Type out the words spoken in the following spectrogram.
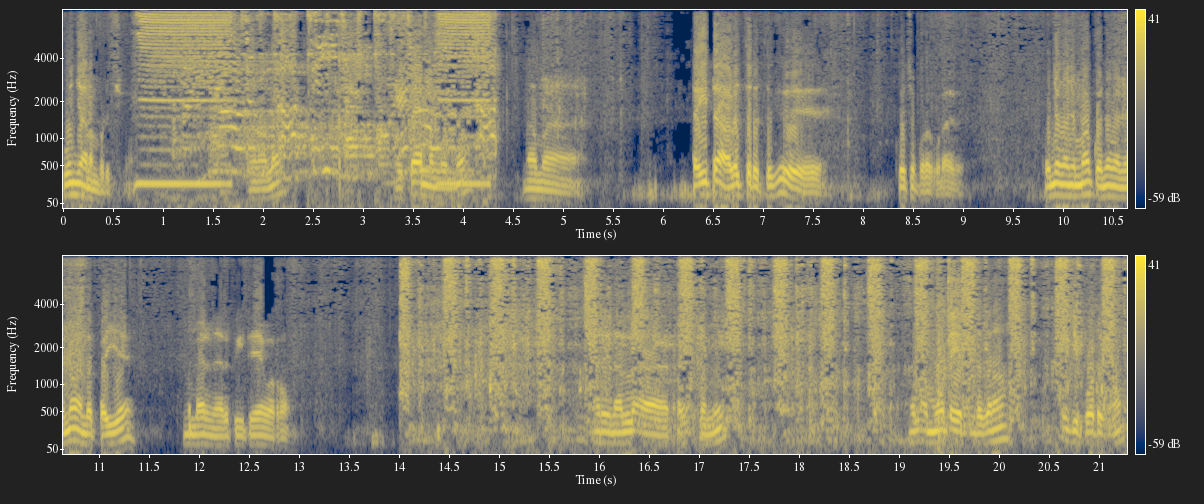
பூஞ்சானம் பிடிச்சிக்கும். அதனால உட்காரணம் பண்ணும் நம்ம டைட்டா அழுத்துறதுக்கு கூச்சப்படக்கூடாது. கொஞ்சம் கொஞ்சமா கொஞ்சம் கொஞ்சமா அந்த பைய இந்த மாதிரி நிரப்பிக்கிட்டே வர்றோம். மாதிரி நல்லா டைட் பண்ணி நல்லா மூட்டையை ரெண்டு தரம் தூக்கி போட்டுக்கணும்.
